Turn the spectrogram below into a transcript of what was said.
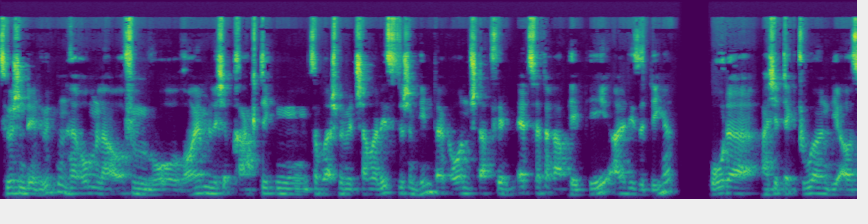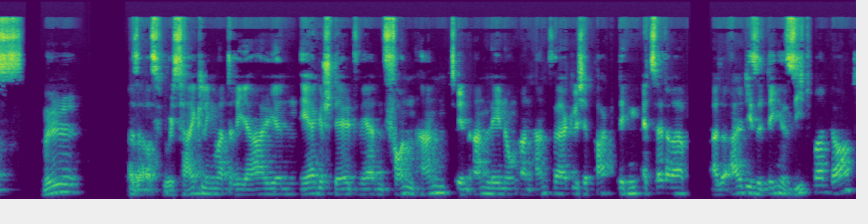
zwischen den Hütten herumlaufen, wo räumliche Praktiken zum Beispiel mit schamanistischem Hintergrund stattfinden, etc. pp. All diese Dinge. Oder Architekturen, die aus Müll, also aus Recyclingmaterialien hergestellt werden von Hand in Anlehnung an handwerkliche Praktiken etc. Also all diese Dinge sieht man dort.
